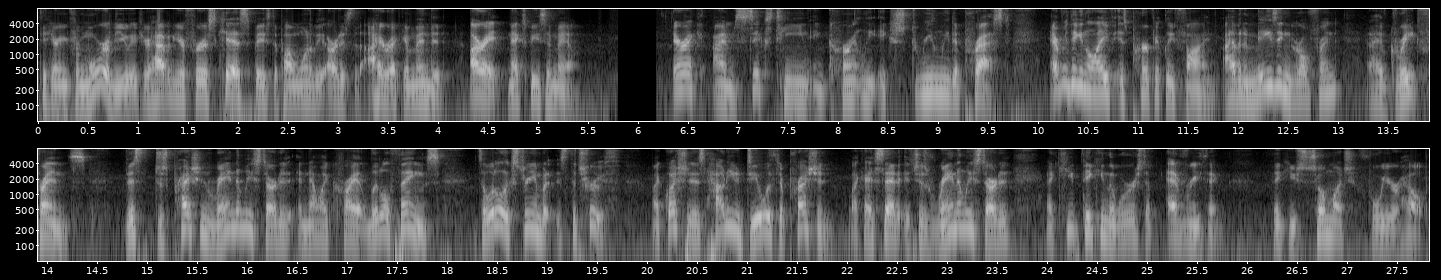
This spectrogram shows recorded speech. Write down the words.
to hearing from more of you if you're having your first kiss based upon one of the artists that I recommended. All right, next piece of mail. Eric, I'm 16 and currently extremely depressed. Everything in life is perfectly fine. I have an amazing girlfriend and I have great friends. This depression randomly started and now I cry at little things. It's a little extreme, but it's the truth. My question is, how do you deal with depression? Like I said, it's just randomly started and I keep thinking the worst of everything. Thank you so much for your help.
